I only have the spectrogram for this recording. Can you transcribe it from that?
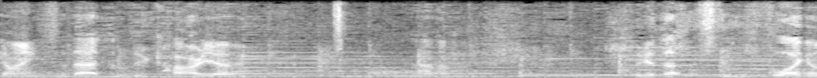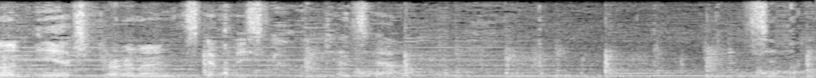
going for that Lucario. Um, look at that, that's the Flygon EX promo. Let's get all these contents out. Let's see if I can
